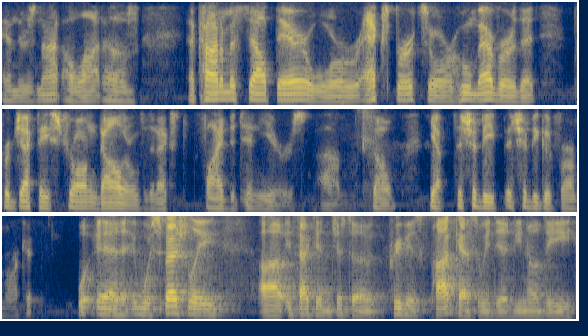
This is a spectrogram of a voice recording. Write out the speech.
And there's not a lot of economists out there or experts or whomever that project a strong dollar over the next five to ten years. Um, so yeah, this should be it should be good for our market. Well, and especially, uh, in fact, in just a previous podcast that we did, you know, the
